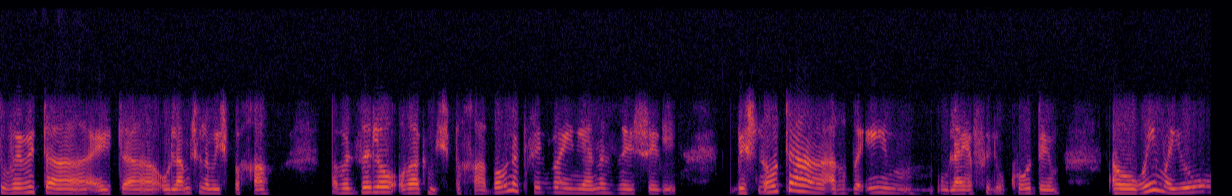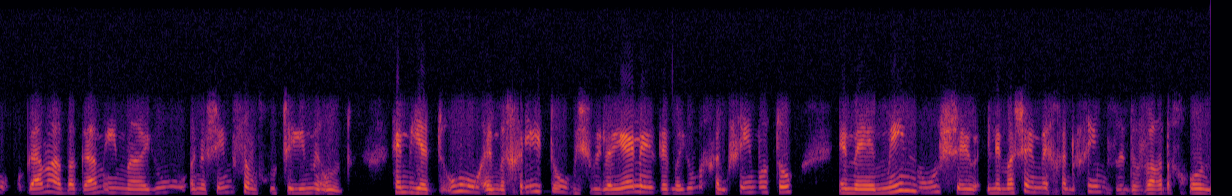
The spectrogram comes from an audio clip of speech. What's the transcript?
סובב את העולם של המשפחה. אבל זה לא רק משפחה. בואו נתחיל בעניין הזה של בשנות ה-40, אולי אפילו קודם, ההורים היו, גם אבא, גם אמא, היו אנשים סמכותיים מאוד. הם ידעו, הם החליטו בשביל הילד, הם היו מחנכים אותו, הם האמינו שלמה שהם מחנכים זה דבר נכון.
